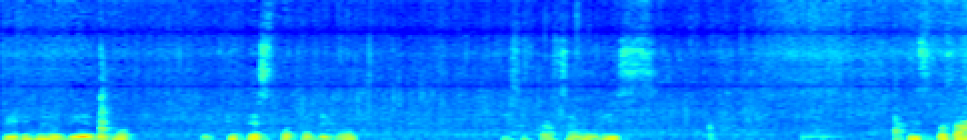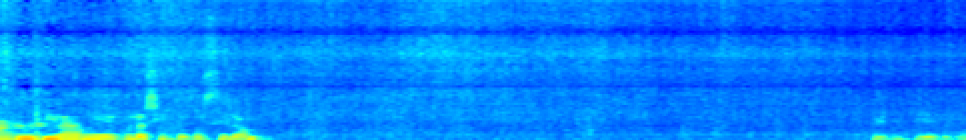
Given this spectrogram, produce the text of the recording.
পেটিগুলো দিয়ে দেবো। একটু তেজপাতা দেবো। কিছু কাঁচামরিচ। তেজপাতা আগেও দিয়ে আমি এগুলো সিদ্ধ করছিলাম। পেটি দিয়ে দেবো।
